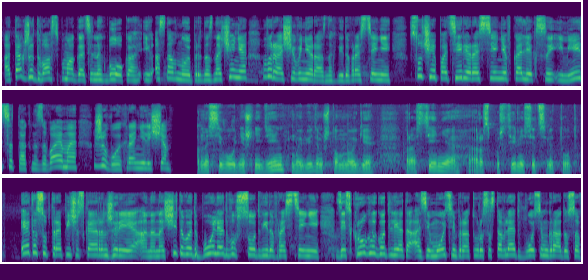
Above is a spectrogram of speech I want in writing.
а также два вспомогательных блока. Их основное предназначение – выращивание разных видов растений. В случае потери растения в коллекции имеется так называемый называемое «живое хранилище». На сегодняшний день мы видим, что многие растения распустились и цветут. Это субтропическая оранжерея. Она насчитывает более 200 видов растений. Здесь круглый год лето, а зимой температура составляет 8 градусов.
